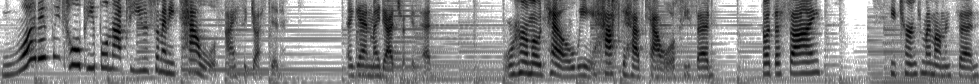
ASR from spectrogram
What if we told people not to use so many towels? I suggested. Again, my dad shook his head. We're a motel. We have to have towels, he said. And with a sigh, he turned to my mom and said,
